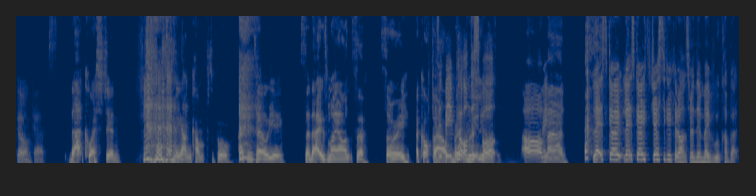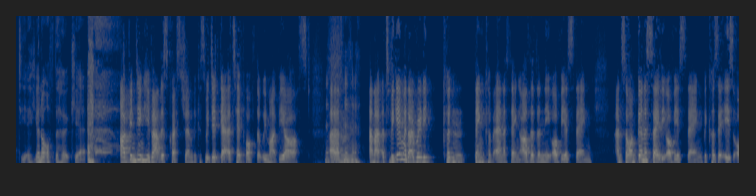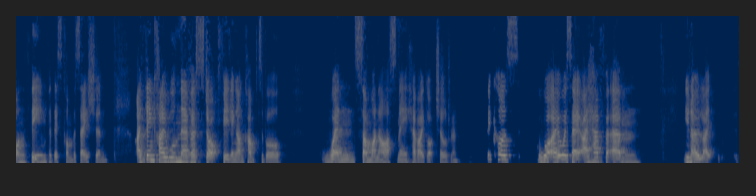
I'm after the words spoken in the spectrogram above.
Go on, Gabs. That question makes me uncomfortable. I can tell you. So that is my answer. Sorry, a cop is out. Is it being put on really the spot? Does. Oh maybe man. We'll, let's go. Let's go. Jessica can answer, and then maybe we'll come back to you. You're not off the hook yet. I've been thinking about this question because we did get a tip off that we might be asked. Um, and I, to begin with, I really couldn't think of anything other than the obvious thing. And so I'm going to say the obvious thing because it is on theme for this conversation. I think I will never stop feeling uncomfortable when someone asks me, Have I got children? Because what I always say, I have, um, you know, like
